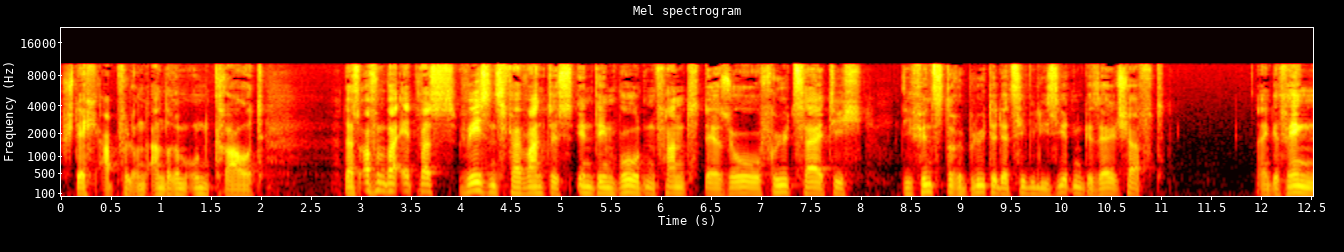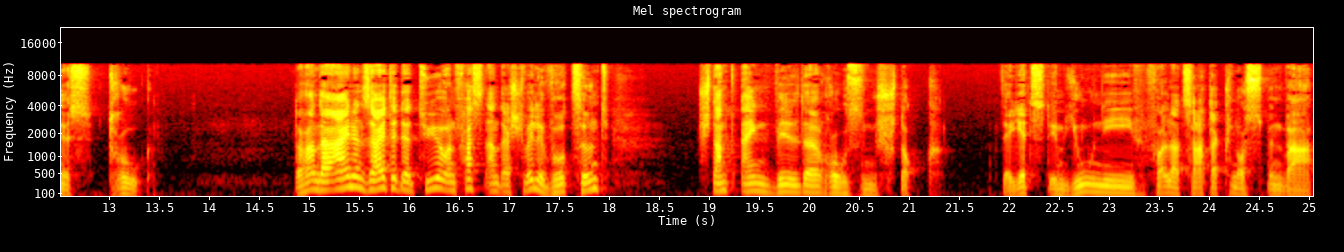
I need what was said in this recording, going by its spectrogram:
Stechapfel und anderem Unkraut, das offenbar etwas Wesensverwandtes in dem Boden fand, der so frühzeitig die finstere Blüte der zivilisierten Gesellschaft, ein Gefängnis, trug. Doch an der einen Seite der Tür und fast an der Schwelle wurzelnd stand ein wilder Rosenstock, der jetzt im Juni voller zarter Knospen war,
